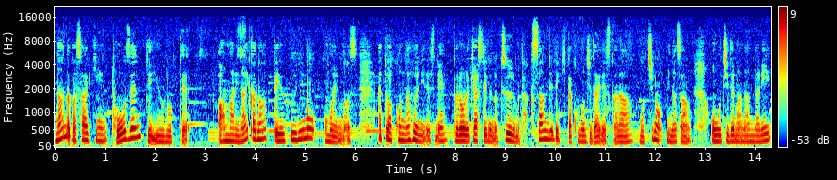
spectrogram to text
なんだか最近当然っていうのってあんまりないかなっていうふうにも思います。あとはこんな風にですね、ブロードキャスティングのツールもたくさん出てきたこの時代ですから、もちろん皆さんお家で学んだり、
